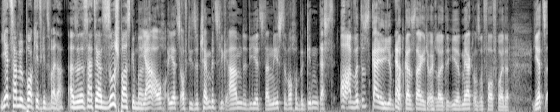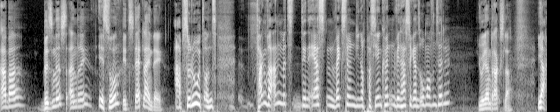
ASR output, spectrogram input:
jetzt haben wir Bock, jetzt geht's weiter. Also das hat ja so Spaß gemacht. Ja, auch jetzt auf diese Champions League Abende, die jetzt dann nächste Woche beginnen, das oh, wird das geil hier im Podcast, ja. sage ich euch Leute. Ihr merkt unsere Vorfreude. Jetzt aber Business, André. Ist so. It's Deadline Day. Absolut und fangen wir an mit den ersten Wechseln, die noch passieren könnten. Wen hast du ganz oben auf dem Zettel? Julian Draxler. Ja,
